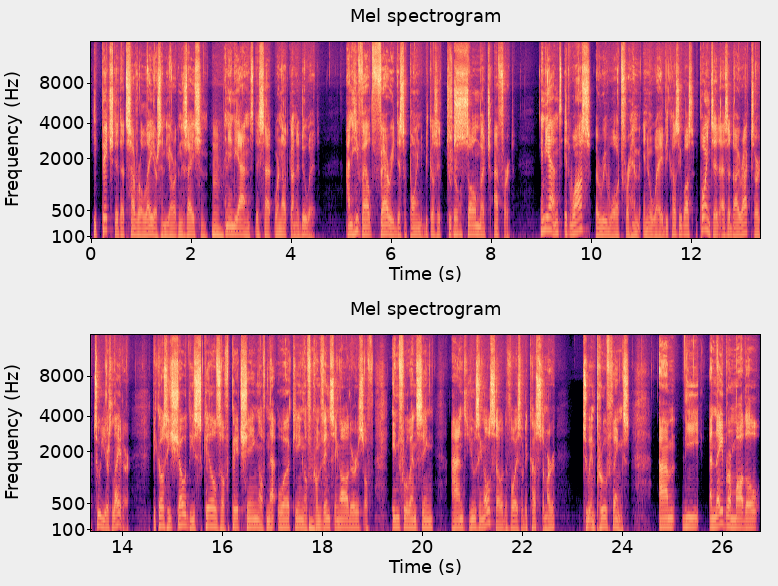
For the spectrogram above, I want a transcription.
He pitched it at several layers in the organization. Mm. And in the end, they said, we're not going to do it. And he felt very disappointed because it took sure. so much effort. In the end, it was a reward for him in a way because he was appointed as a director two years later because he showed these skills of pitching, of networking, of mm. convincing others, of influencing, and using also the voice of the customer to improve things. Um, the enabler model,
